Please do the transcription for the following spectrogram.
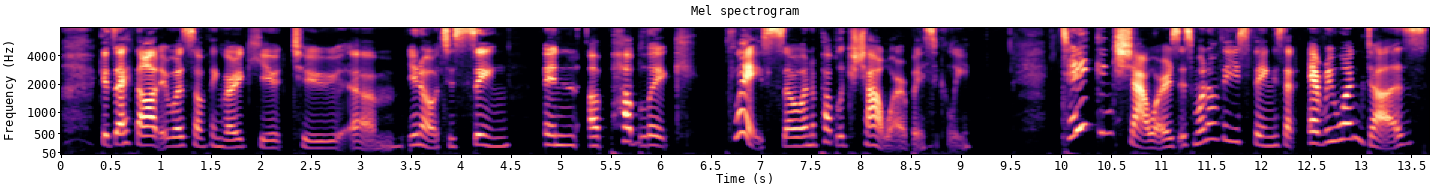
because I thought it was something very cute to um, you know to sing in a public place so in a public shower basically. Taking showers is one of these things that everyone does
